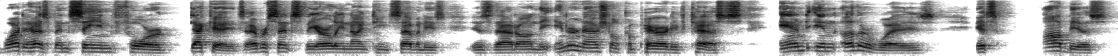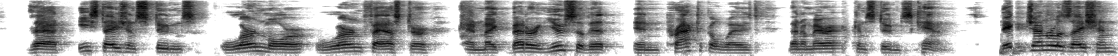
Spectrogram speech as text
what has been seen for decades, ever since the early 1970s, is that on the international comparative tests and in other ways, it's obvious that East Asian students learn more, learn faster, and make better use of it in practical ways than American students can. Big generalization,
